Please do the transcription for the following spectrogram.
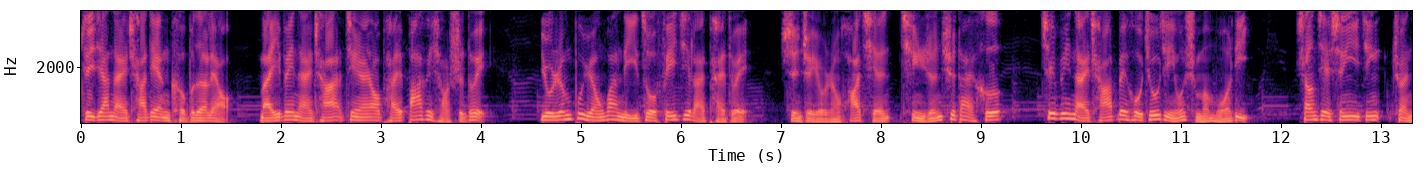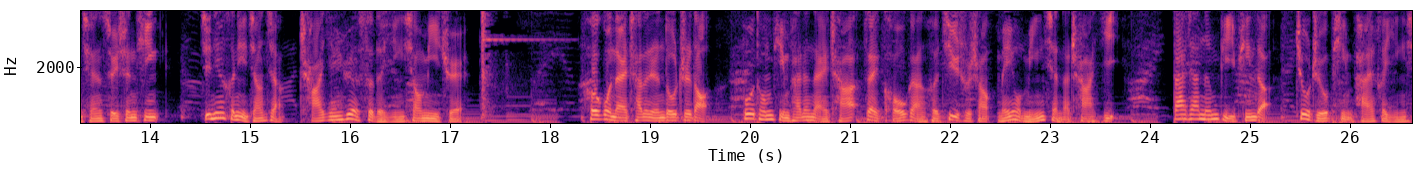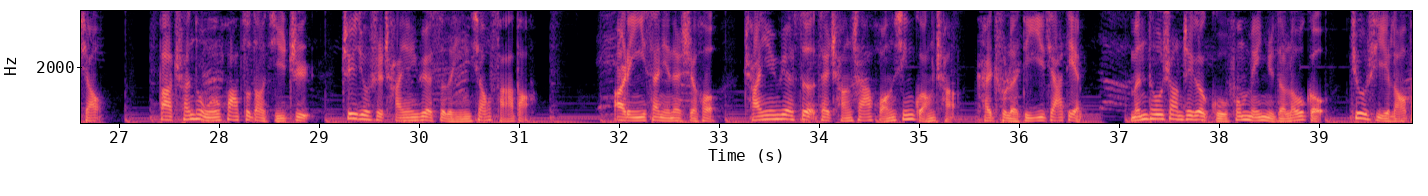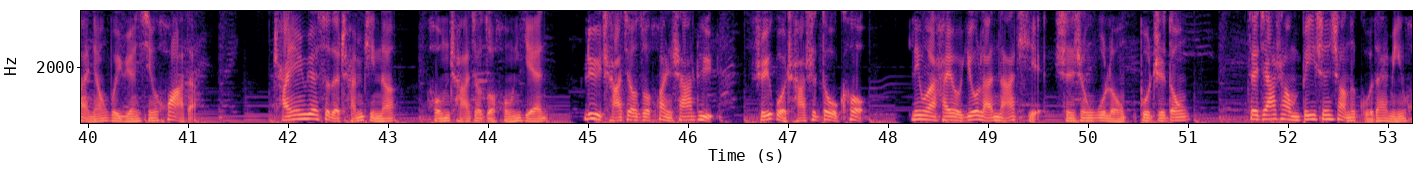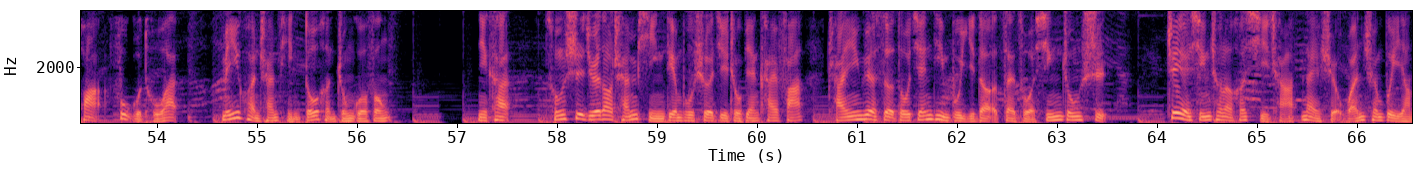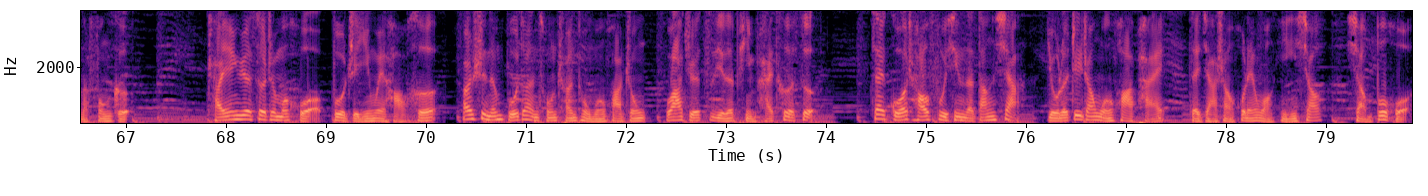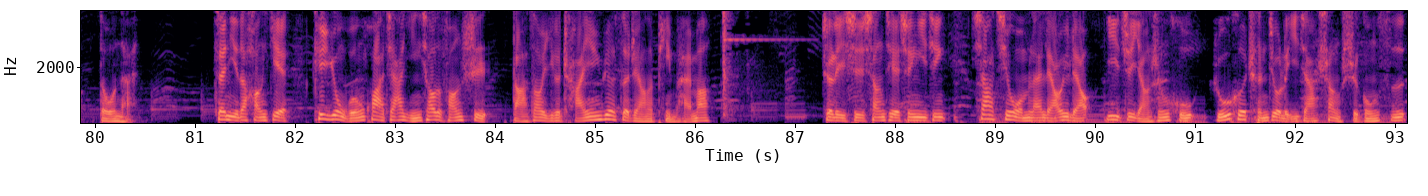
这家奶茶店可不得了，买一杯奶茶竟然要排八个小时队，有人不远万里坐飞机来排队，甚至有人花钱请人去代喝。这杯奶茶背后究竟有什么魔力？商界生意经，赚钱随身听。今天和你讲讲茶颜悦色的营销秘诀。喝过奶茶的人都知道，不同品牌的奶茶在口感和技术上没有明显的差异，大家能比拼的就只有品牌和营销，把传统文化做到极致，这就是茶颜悦色的营销法宝。二零一三年的时候，茶颜悦色在长沙黄兴广场开出了第一家店，门头上这个古风美女的 logo 就是以老板娘为原型画的。茶颜悦色的产品呢，红茶叫做红颜，绿茶叫做浣纱绿，水果茶是豆蔻，另外还有幽兰拿铁、生生乌龙、不知冬，再加上杯身上的古代名画、复古图案，每一款产品都很中国风。你看，从视觉到产品、店铺设计、周边开发，茶颜悦色都坚定不移地在做新中式，这也形成了和喜茶、奈雪完全不一样的风格。茶颜悦色这么火，不只因为好喝，而是能不断从传统文化中挖掘自己的品牌特色。在国潮复兴的当下，有了这张文化牌，再加上互联网营销，想不火都难。在你的行业，可以用文化加营销的方式打造一个茶颜悦色这样的品牌吗？这里是商界生意经，下期我们来聊一聊益智养生壶如何成就了一家上市公司。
